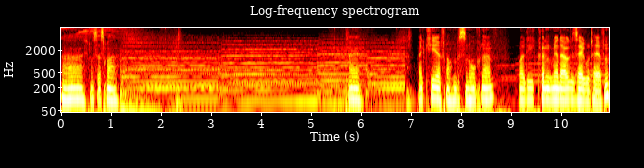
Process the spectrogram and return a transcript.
Ah, ich muss erstmal. Bei, bei Kiew noch ein bisschen hochnehmen. Weil die können mir da sehr gut helfen.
